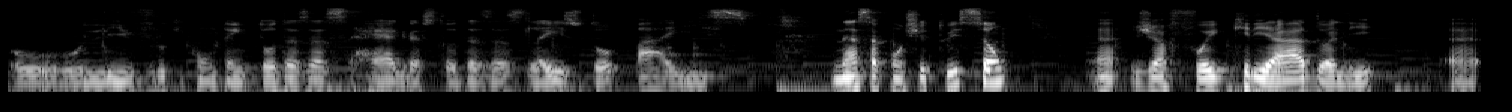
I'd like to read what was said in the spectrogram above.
o livro que contém todas as regras, todas as leis do país. Nessa Constituição é, já foi criado ali é,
